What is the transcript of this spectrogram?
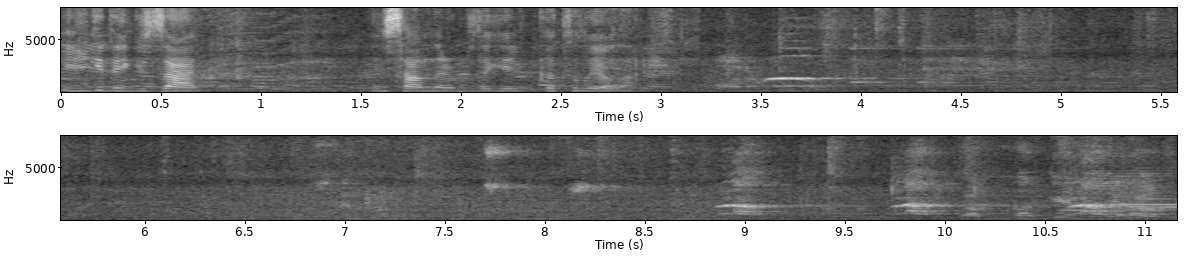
İlgi de güzel. İnsanlarımız da gelip katılıyorlar. Bunlar geldiler abi.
